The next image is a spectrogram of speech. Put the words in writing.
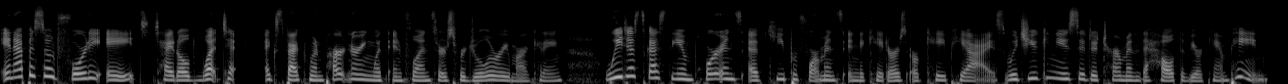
In episode 48, titled What to Expect When Partnering with Influencers for Jewelry Marketing, we discuss the importance of key performance indicators or KPIs, which you can use to determine the health of your campaign.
